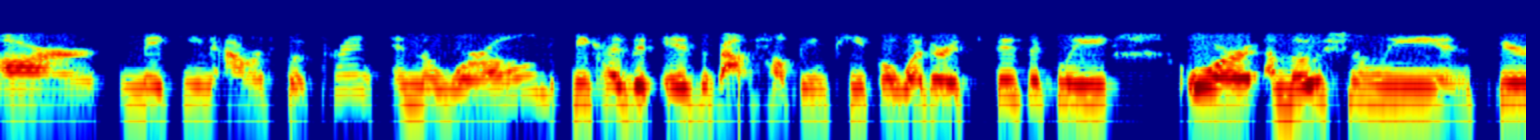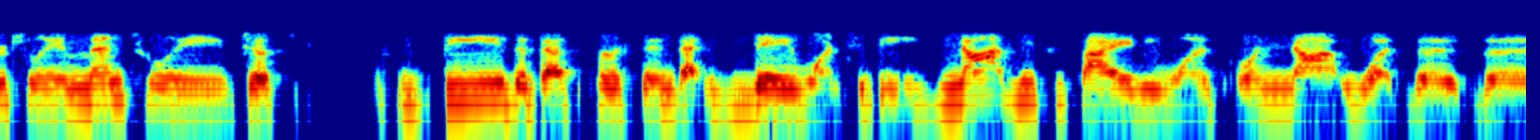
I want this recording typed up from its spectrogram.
are making our footprint in the world because it is about helping people, whether it's physically or emotionally and spiritually and mentally, just be the best person that they want to be, not who society wants or not what the the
